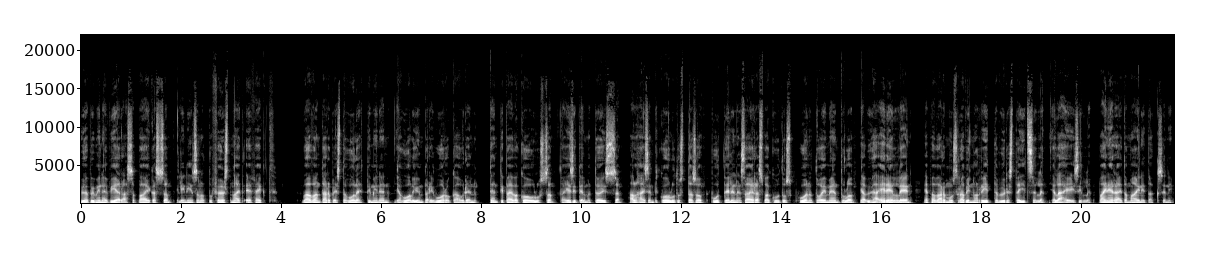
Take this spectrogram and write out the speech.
yöpyminen vieraassa paikassa eli niin sanottu first night effect, vaavan tarpeesta huolehtiminen ja huoli ympäri vuorokauden, tenttipäivä koulussa tai esitelmä töissä, alhaisempi koulutustaso, puutteellinen sairasvakuutus, huono toimeentulo ja yhä edelleen epävarmuus ravinnon riittävyydestä itselle ja läheisille, vain eräitä mainitakseni.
